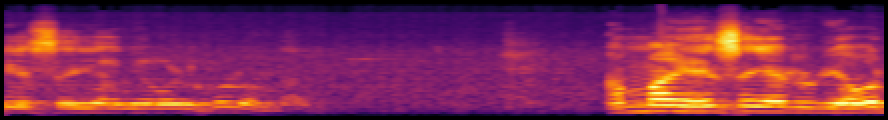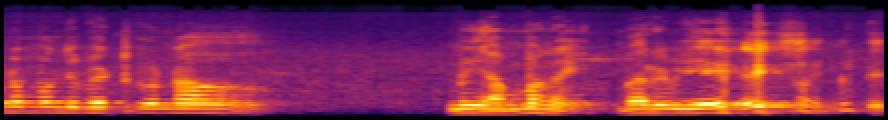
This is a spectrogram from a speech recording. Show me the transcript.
ఏసయ్య అనేవాళ్ళు కూడా ఉన్నారు. అమ్మ ఏసయ్య నువ్వు ఎవరిని ముందు పెట్టుకున్నావు? మీ అమ్మని. మరి ఏ సంగతి?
